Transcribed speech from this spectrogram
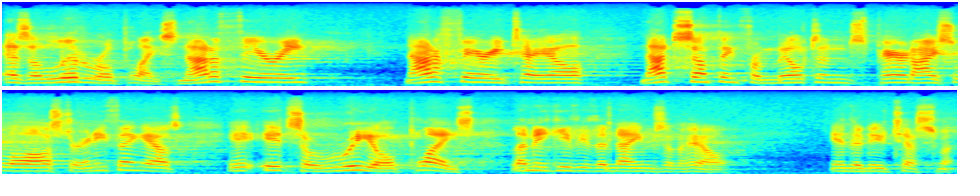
as a literal place, not a theory, not a fairy tale, not something from Milton's Paradise Lost or anything else. it's a real place. Let me give you the names of hell in the New Testament.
